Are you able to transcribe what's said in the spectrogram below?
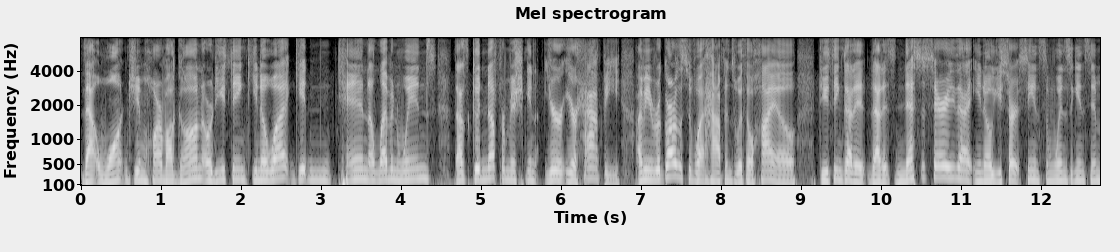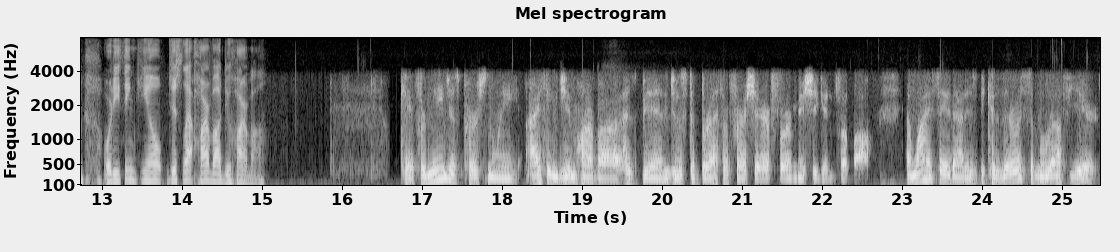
that want Jim Harbaugh gone, or do you think you know what getting 10, 11 wins that's good enough for Michigan? You're you're happy. I mean, regardless of what happens with Ohio, do you think that it that it's necessary that you know you start seeing some wins against him, or do you think you know just let Harbaugh do Harbaugh? Okay, for me, just personally, I think Jim Harbaugh has been just a breath of fresh air for Michigan football. And why I say that is because there was some rough years.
